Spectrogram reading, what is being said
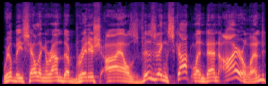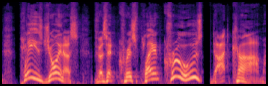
We'll be sailing around the British Isles, visiting Scotland and Ireland. Please join us. Visit ChrisPlanteCruise.com.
